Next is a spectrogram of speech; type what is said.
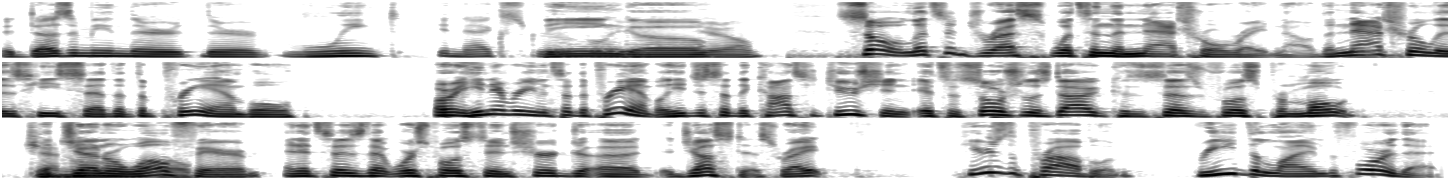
It doesn't mean they're they're linked inextricably. Bingo. You know. So let's address what's in the natural right now. The natural is he said that the preamble, or he never even said the preamble. He just said the Constitution. It's a socialist document because it says we're supposed to promote the General general welfare, and it says that we're supposed to ensure uh, justice. Right? Here's the problem. Read the line before that.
